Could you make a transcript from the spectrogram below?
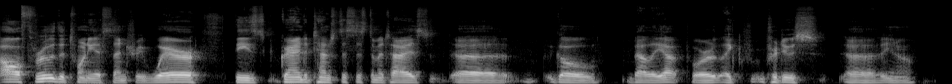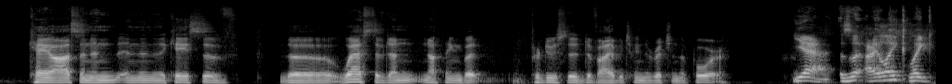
all through the 20th century, where these grand attempts to systematize uh, go belly up or like produce, uh, you know, chaos, and in, and in the case of the West, have done nothing but produce a divide between the rich and the poor. Yeah, I like like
